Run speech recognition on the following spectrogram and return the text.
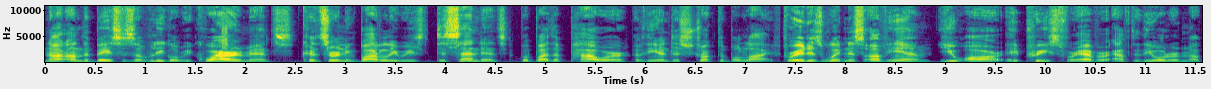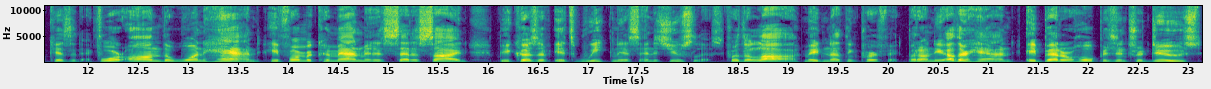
not on the basis of legal requirements concerning bodily descendants, but by the power of the indestructible life. For it is witness of him, you are a priest forever after the order of Melchizedek. For on the one hand, a former commandment is set aside because of its weakness and its useless, for the law made nothing perfect. But on the other hand, a better hope is introduced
